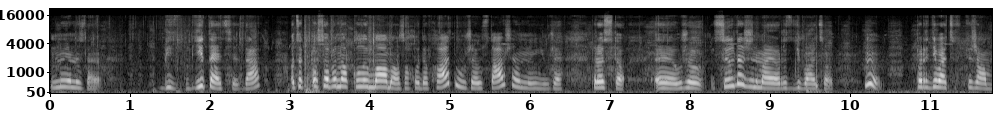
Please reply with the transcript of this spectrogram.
ну я не знаю, б'єтеся, да? Оце особливо, коли мама заходить в хату, вже уставша, ну і вже просто е, вже сил навіть немає роздіватися. Ну, передіватися в піжаму.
